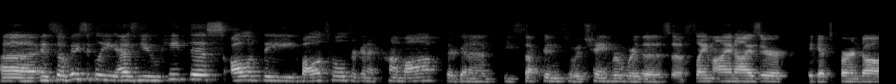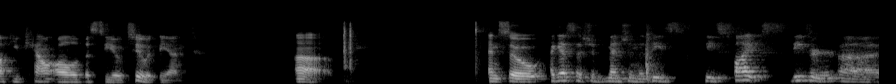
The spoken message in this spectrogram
uh, and so basically, as you heat this, all of the volatiles are going to come off. They're going to be sucked into a chamber where there's a flame ionizer. It gets burned off. You count all of the CO2 at the end. Uh, and so I guess I should mention that these these spikes, these are uh,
